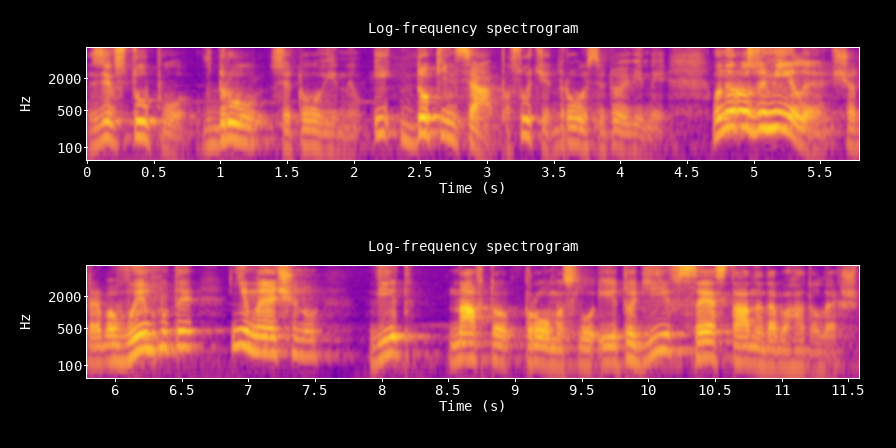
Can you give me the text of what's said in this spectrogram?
зі вступу в Другу світову війну і до кінця, по суті, Другої світової війни. Вони розуміли, що треба вимкнути Німеччину від нафтопромислу, і тоді все стане набагато легше.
